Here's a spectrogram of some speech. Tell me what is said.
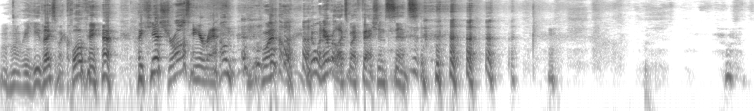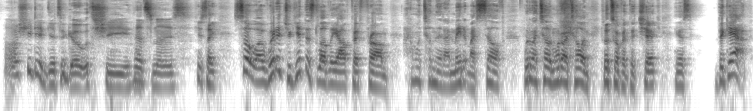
he likes my clothing. like, yeah, straws hang around. Wow, no one ever likes my fashion sense. Oh, she did get to go with she. That's nice. He's like, so uh, where did you get this lovely outfit from? I don't want to tell him that I made it myself. What do I tell him? What do I tell him? He looks over at the chick. He goes, The Gap.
